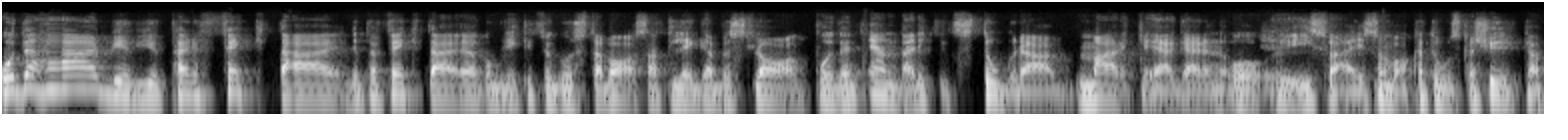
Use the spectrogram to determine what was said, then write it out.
Och det här blev ju perfekta, det perfekta ögonblicket för Gustav Vasa att lägga beslag på den enda riktigt stora markägaren i Sverige som var katolska kyrkan.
